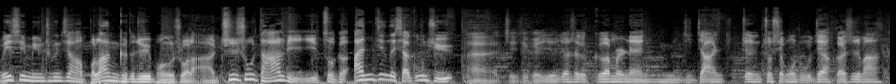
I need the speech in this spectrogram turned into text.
微信名称叫 blank 的这位朋友说了啊，知书达理，做个安静的小公举。哎，这这个要是个哥们儿呢，你家这做小公主这样合适吗？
